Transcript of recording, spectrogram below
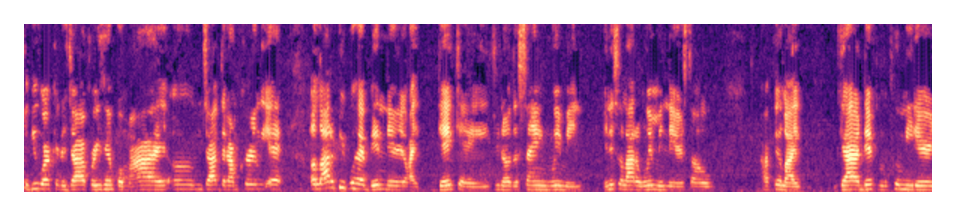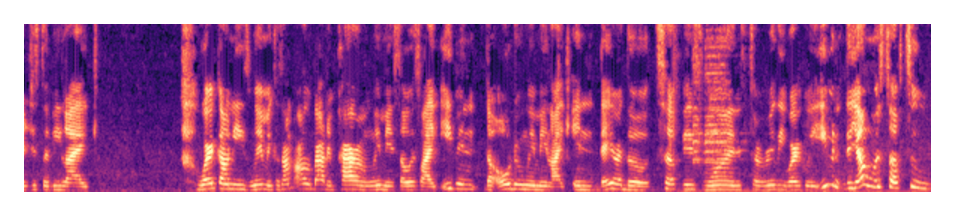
if you work at a job, for example, my um, job that I'm currently at, a lot of people have been there like decades, you know, the same women, and it's a lot of women there. So I feel like God definitely put me there just to be like, work on these women because I'm all about empowering women. So it's like even the older women, like, and they are the toughest ones to really work with. Even the young ones tough too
